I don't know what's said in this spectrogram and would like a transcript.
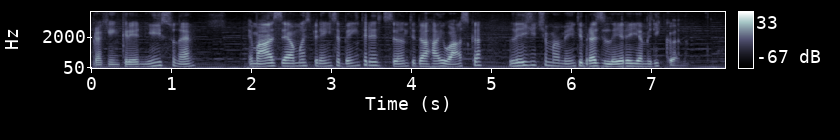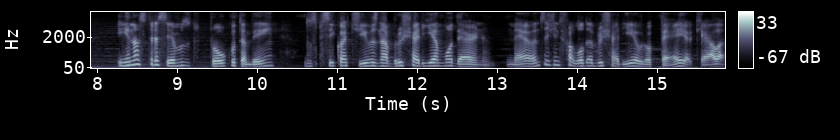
para quem crê nisso, né? Mas é uma experiência bem interessante da ayahuasca, legitimamente brasileira e americana. E nós trazemos um pouco também dos psicoativos na bruxaria moderna, né? Antes a gente falou da bruxaria europeia, aquela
